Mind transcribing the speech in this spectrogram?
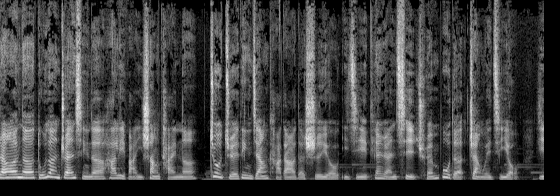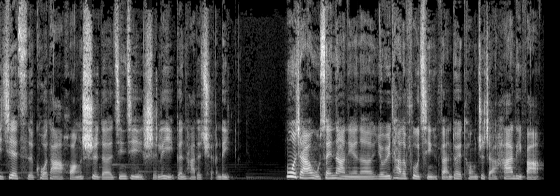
然而呢，独断专行的哈利法一上台呢，就决定将卡达尔的石油以及天然气全部的占为己有，以借此扩大皇室的经济实力跟他的权力。莫扎五岁那年呢，由于他的父亲反对统治者哈利法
